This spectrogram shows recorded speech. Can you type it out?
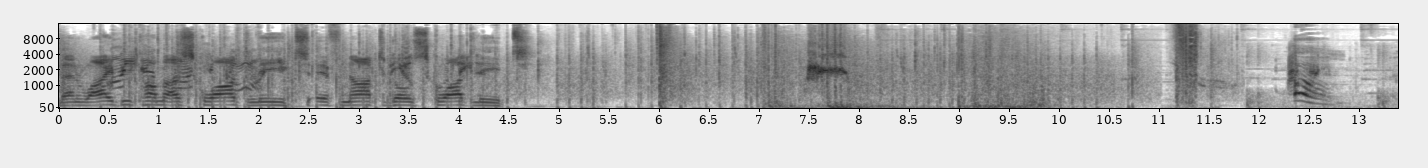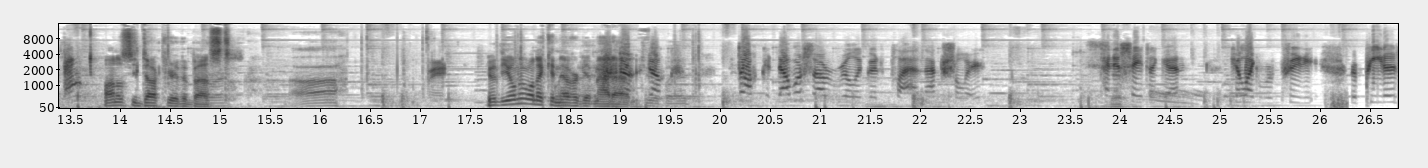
Then why become a squad lead? If not, go squad lead. Oh. Honestly, Duck, you're the best. You're the only one I can never get mad at. Duck, Duck, that was a really good plan, actually. Can you say it again? Can you like repeat it, repeat it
